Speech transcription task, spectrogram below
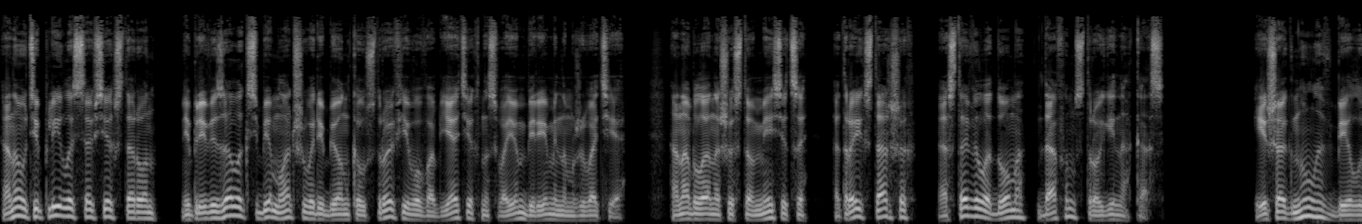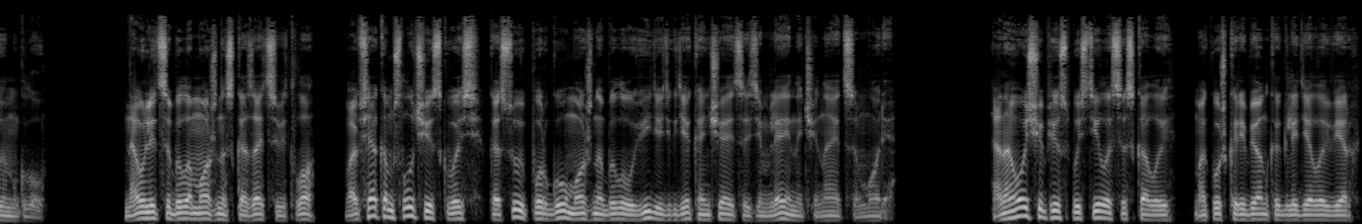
Она утеплилась со всех сторон и привязала к себе младшего ребенка, устроив его в объятиях на своем беременном животе. Она была на шестом месяце, а троих старших оставила дома, дав им строгий наказ. И шагнула в белую мглу. На улице было, можно сказать, светло, во всяком случае, сквозь косую пургу можно было увидеть, где кончается земля и начинается море. Она ощупью спустилась со скалы, макушка ребенка глядела вверх.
